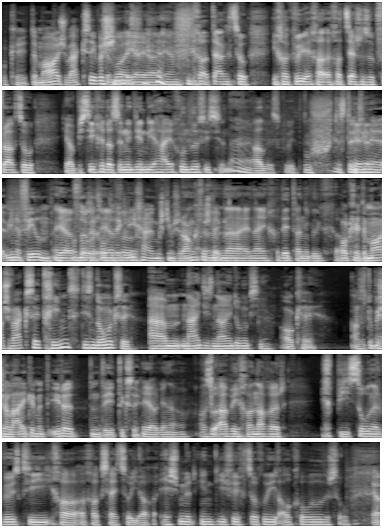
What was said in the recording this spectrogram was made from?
Okay, der Mann ist weg gewesen Der Mann, wahrscheinlich. ja, ja, ja. Ich habe gedacht so, ich habe ich habe, ich habe zuerst so gefragt so, ja, bist du sicher, dass er nicht irgendwie heimkommt? Und sie so, nein, alles gut. Uff, das klingt wie, ein- wie ein Film. Ja, und voll, nachher kommt ja, er gleich heim musst dich im Schrank verstecken. Nein, nein, ich habe dort habe ich Glück gehabt. Okay, der Mann ist weg gewesen, die Kinder, die sind dumm gewesen. Ähm, nein, die sind auch nicht dumm gewesen. Okay. Also du bist Ja, alleine voll. mit ihr dann dort gewesen. Ja, genau. Also eben, ich habe nachher, ich bin so nervös gewesen, ich habe, ich habe gesagt so, ja, hast du mir irgendwie vielleicht so ein bisschen Alkohol oder so? Ja.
